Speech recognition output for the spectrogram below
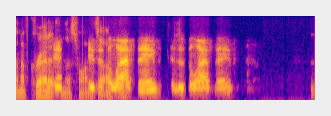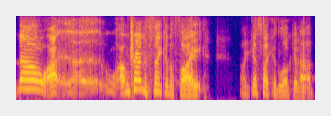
enough credit it, in this one. Is so. it the last name? Is it the last name? No, I, I I'm trying to think of the fight. I guess I could look it up.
